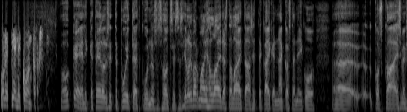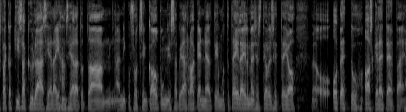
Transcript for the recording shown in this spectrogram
oli pieni kontrasti. Okei, eli teillä oli sitten puitteet kunnossa Sotsissa. Siellä oli varmaan ihan laidasta laitaa sitten kaiken näköistä, niin kuin, koska esimerkiksi vaikka kisakylää siellä ihan siellä tota, niin kuin Sotsin kaupungissa vielä rakenneltiin, mutta teillä ilmeisesti oli sitten jo otettu askel eteenpäin.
